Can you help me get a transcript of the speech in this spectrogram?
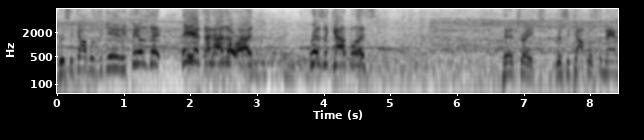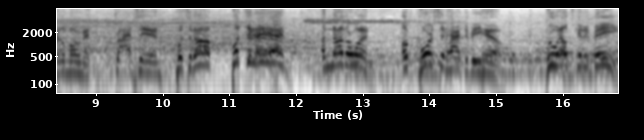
Chrysikopoulos again. He feels it. He hits another one. Chrysikopoulos penetrates. Chrysikopoulos, the man of the moment, drives in, puts it up, puts it in. Another one. Of course it had to be him. Who else could it be?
